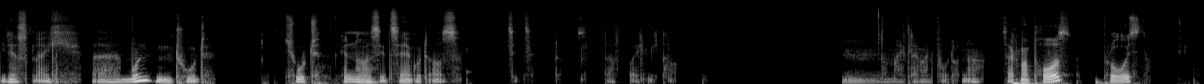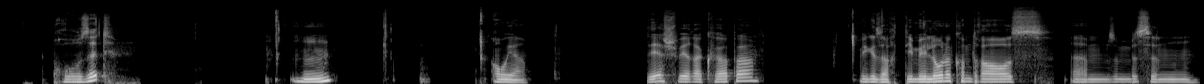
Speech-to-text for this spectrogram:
wie das gleich äh, munden tut. Tut, genau. Aber es sieht sehr gut aus. Sieht sehr gut aus. Da freue ich mich drauf. Hm, dann mache ich gleich mal ein Foto, ne? Sag mal Prost. Prost. Prosit. Mhm. Oh ja. Sehr schwerer Körper. Wie gesagt, die Melone kommt raus. Ähm, so ein bisschen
